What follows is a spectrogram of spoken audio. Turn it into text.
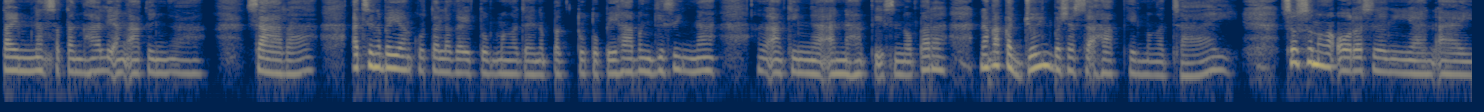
time na sa tanghali ang aking ah, Sara. At sinabayan ko talaga itong mga dyan ng pagtutupi habang gising na ang aking uh, anak is, no? Para nakaka-join ba siya sa akin mga jay. So sa mga oras na yan ay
